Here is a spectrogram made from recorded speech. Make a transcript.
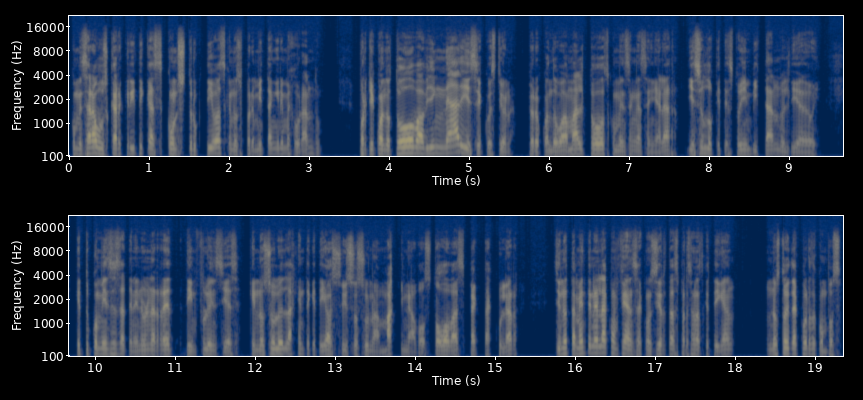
comenzar a buscar críticas constructivas que nos permitan ir mejorando. Porque cuando todo va bien, nadie se cuestiona, pero cuando va mal, todos comienzan a señalar. Y eso es lo que te estoy invitando el día de hoy que tú comiences a tener una red de influencias que no solo es la gente que te diga, sí, sos una máquina, vos todo va espectacular, sino también tener la confianza con ciertas personas que te digan, no estoy de acuerdo con vos,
